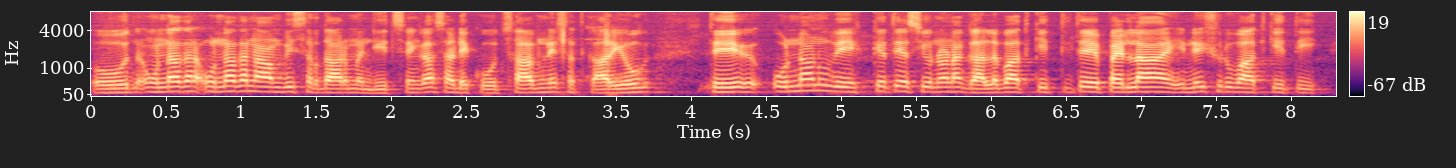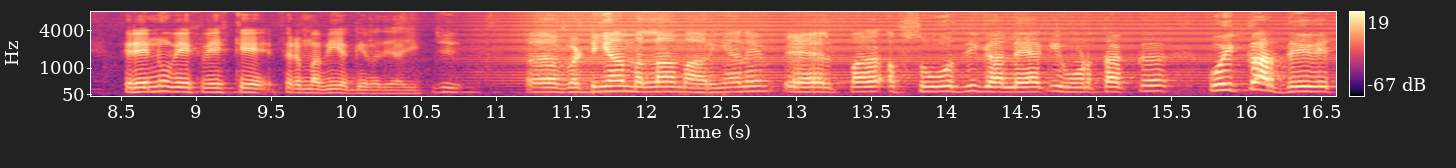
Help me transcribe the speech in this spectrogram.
ਉਹ ਉਹਨਾਂ ਦਾ ਉਹਨਾਂ ਦਾ ਨਾਮ ਵੀ ਸਰਦਾਰ ਮਨਜੀਤ ਸਿੰਘ ਆ ਸਾਡੇ ਕੋਚ ਸਾਹਿਬ ਨੇ ਸਤਿਕਾਰਯੋਗ। ਤੇ ਉਹਨਾਂ ਨੂੰ ਵੇਖ ਕੇ ਤੇ ਅਸੀਂ ਉਹਨਾਂ ਨਾਲ ਗੱਲਬਾਤ ਕੀਤੀ ਤੇ ਪਹਿਲਾਂ ਇਹਨੇ ਸ਼ੁਰੂਆਤ ਕੀਤੀ ਫਿਰ ਇਹਨੂੰ ਵੇਖ ਵੇਖ ਕੇ ਫਿਰ ਮੈਂ ਵੀ ਅੱਗੇ ਵਧਿਆ ਜੀ। ਵੱਡੀਆਂ ਮੱਲਾਂ ਮਾਰੀਆਂ ਨੇ ਪਰ ਅਫਸੋਸ ਦੀ ਗੱਲ ਹੈ ਕਿ ਹੁਣ ਤੱਕ ਕੋਈ ਘਰ ਦੇ ਵਿੱਚ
